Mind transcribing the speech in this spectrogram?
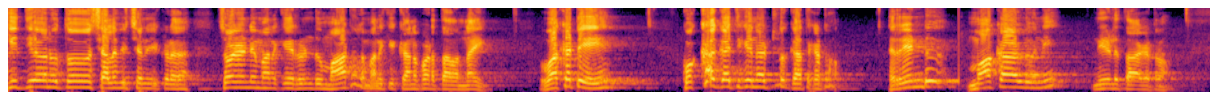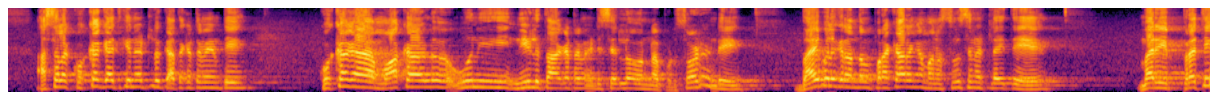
గిద్యోనుతో సెలవిచ్చను. ఇక్కడ చూడండి మనకి రెండు మాటలు మనకి కనపడతా ఉన్నాయి. ఒకటి కుక్క గతికినట్లు గతకటం. రెండు మోకాళ్ళుని నీళ్ళు తాగటం. అసలు కుక్క గతికినట్లు గతకటం ఏమిటి? కుక్కగా మోకాళ్ళు ఊని నీళ్ళు తాగటం ఏంటి సెల్లో ఉన్నప్పుడు? చూడండి. బైబిల్ గ్రంథం ప్రకారంగా మనం చూసినట్లయితే మరి ప్రతి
